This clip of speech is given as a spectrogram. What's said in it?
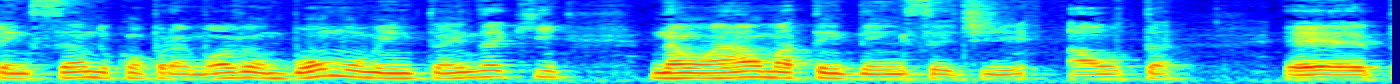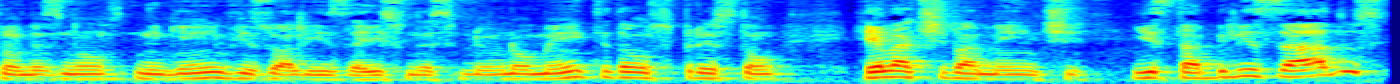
pensando em comprar imóvel, é um bom momento ainda que não há uma tendência de alta é, pelo menos não, ninguém visualiza isso nesse primeiro momento, então os preços estão relativamente estabilizados.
